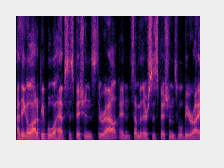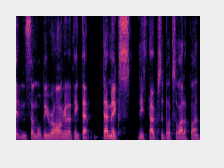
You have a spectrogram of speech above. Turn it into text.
I think a lot of people will have suspicions throughout, and some of their suspicions will be right, and some will be wrong. And I think that that makes these types of books a lot of fun.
